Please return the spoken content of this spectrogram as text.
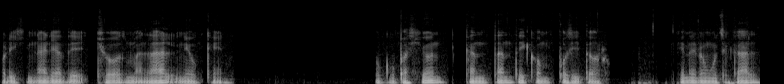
originaria de Chos Malal, Neuquén. Ocupación, cantante y compositor. Género musical,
